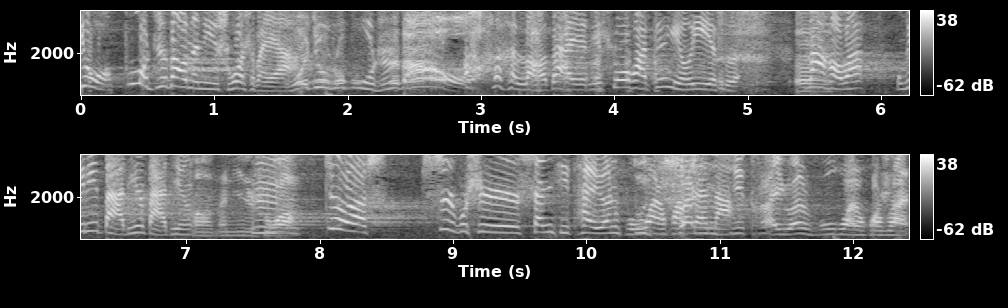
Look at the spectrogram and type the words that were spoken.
呦，不知道呢，你说什么呀？我就说不知道啊。老大爷，你说话真有意思。嗯那好吧，我给你打听打听。啊那您就说嗯这是是不是山西太原府万华山呐山？西太原府万华山。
